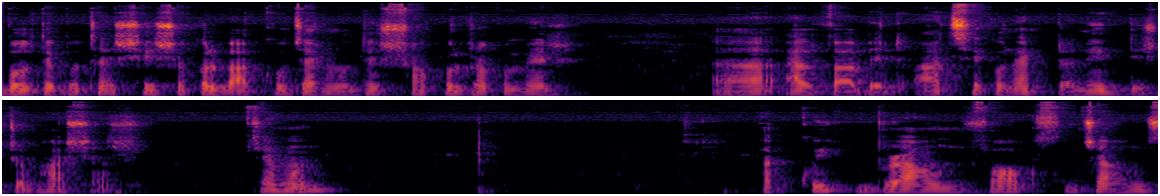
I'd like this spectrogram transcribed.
বলতে বোঝায় সেই সকল বাক্য যার মধ্যে সকল রকমের অ্যালফাবেট আছে কোনো একটা নির্দিষ্ট ভাষার যেমন, A quick brown fox jumps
